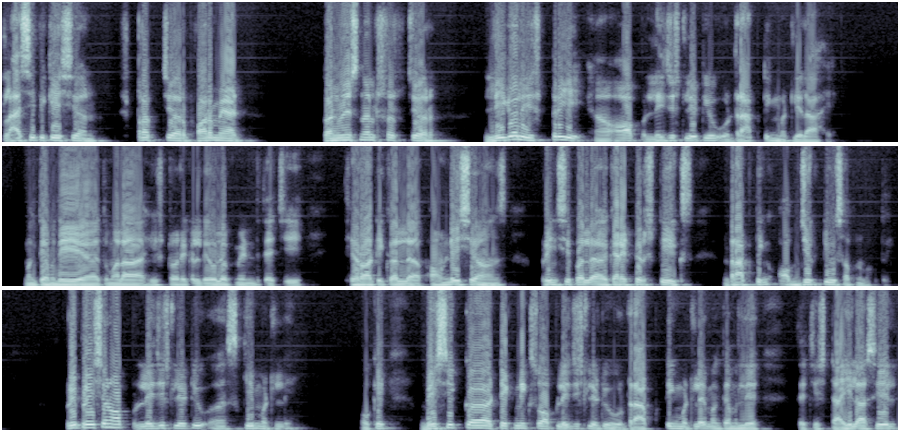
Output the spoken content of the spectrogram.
classification structure format conventional structure legal history of legislative drafting म्हटलेलं आहे. मग त्यामध्ये uh, तुम्हाला हिस्टॉरिकल डेव्हलपमेंट त्याची theoretical foundations principle characteristics drafting objective आपण बघतोय. प्रिपरेशन ऑफ लेजिस्लेटिव्ह स्कीम म्हटले. Okay basic techniques of legislative drafting म्हटले. मग त्यामधले त्याची स्टाईल असेल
